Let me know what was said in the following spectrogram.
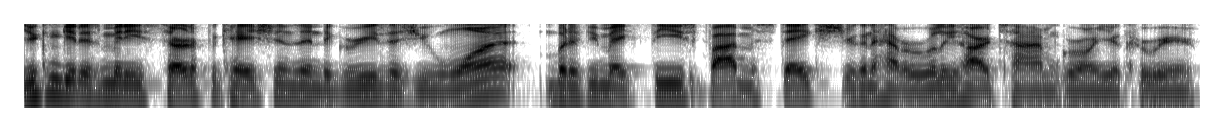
You can get as many certifications and degrees as you want, but if you make these five mistakes, you're gonna have a really hard time growing your career.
